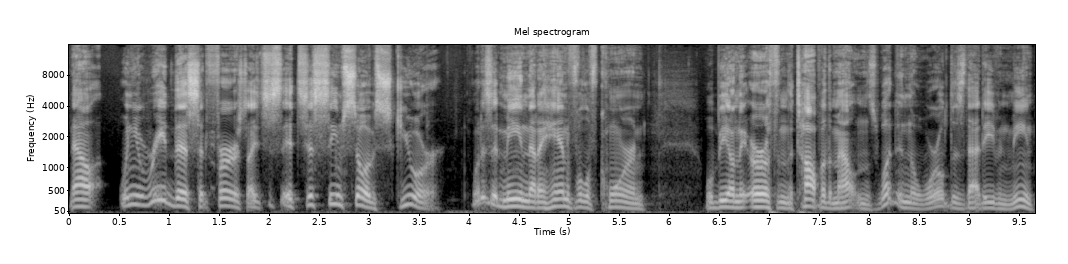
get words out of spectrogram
Now, when you read this at first, I just it just seems so obscure. What does it mean that a handful of corn will be on the earth and the top of the mountains. What in the world does that even mean?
